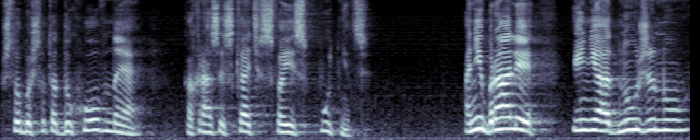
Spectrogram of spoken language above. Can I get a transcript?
чтобы что-то духовное как раз искать в своей спутнице. Они брали и не одну жену,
